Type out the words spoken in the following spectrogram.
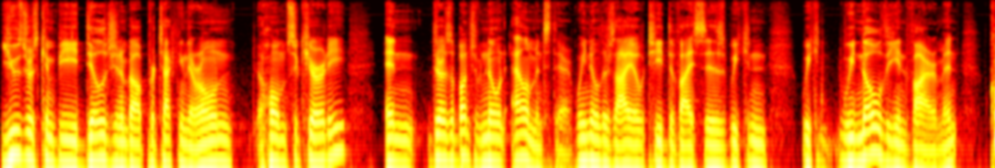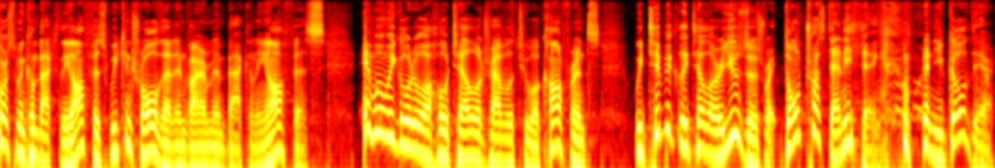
users can be diligent about protecting their own home security and there's a bunch of known elements there. We know there's IoT devices. We can we can we know the environment. Of course, when we come back to the office, we control that environment back in the office. And when we go to a hotel or travel to a conference, we typically tell our users, right, don't trust anything when you go there.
